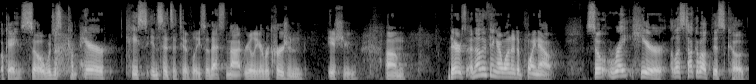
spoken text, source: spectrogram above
Okay, so we'll just compare case insensitively. So that's not really a recursion issue. Um, there's another thing I wanted to point out. So right here, let's talk about this code.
